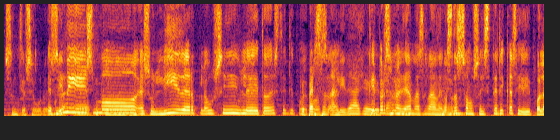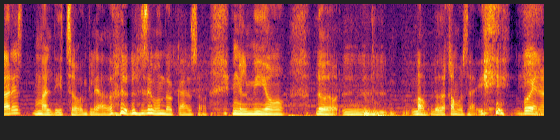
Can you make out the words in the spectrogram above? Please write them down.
es un tío seguro de sí mismo, es un líder plausible, todo este tipo de personalidad, Qué personalidad más grande. Nosotros somos histéricas y bipolares, mal dicho, empleado, en el segundo caso. En el mío, lo, vamos, lo dejamos ahí. Bueno,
